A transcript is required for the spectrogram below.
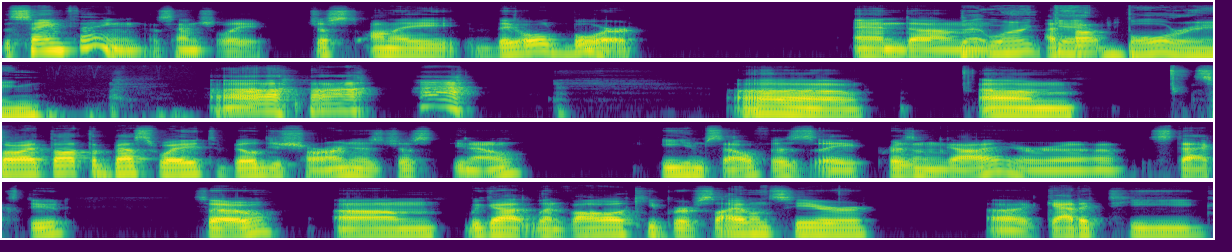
the same thing essentially, just on a big old boar. And um, that won't I get thought, boring. Ah ha ha. Uh, um, so I thought the best way to build Yasharn is just you know he himself is a prison guy or a stacks dude. So um, we got Linvala, Keeper of Silence here, uh, Gaddock Teeg,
